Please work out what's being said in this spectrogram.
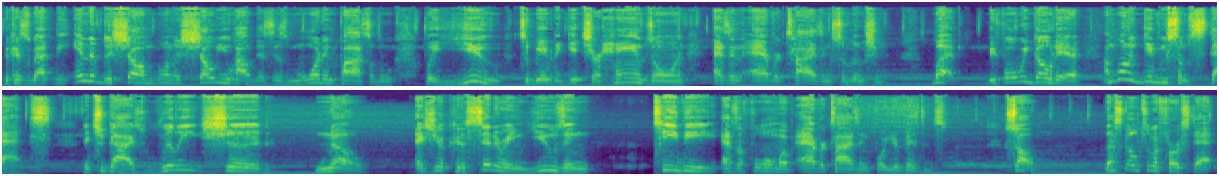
because at the end of the show, I'm going to show you how this is more than possible for you to be able to get your hands on as an advertising solution. But before we go there, I'm going to give you some stats that you guys really should know as you're considering using TV as a form of advertising for your business. So let's go to the first stat.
